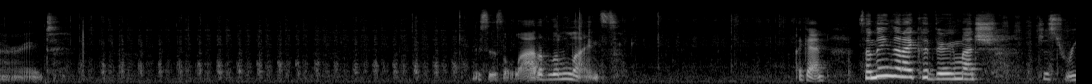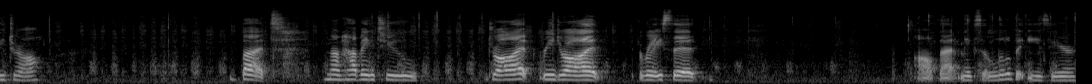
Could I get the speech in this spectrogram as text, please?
Alright. This is a lot of little lines. Again, something that I could very much just redraw, but not having to draw it, redraw it, erase it. All that makes it a little bit easier.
